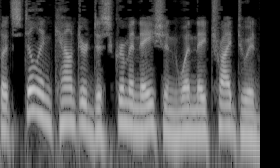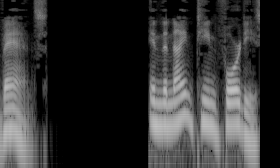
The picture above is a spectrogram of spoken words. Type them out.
but still encountered discrimination when they tried to advance. In the 1940s,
